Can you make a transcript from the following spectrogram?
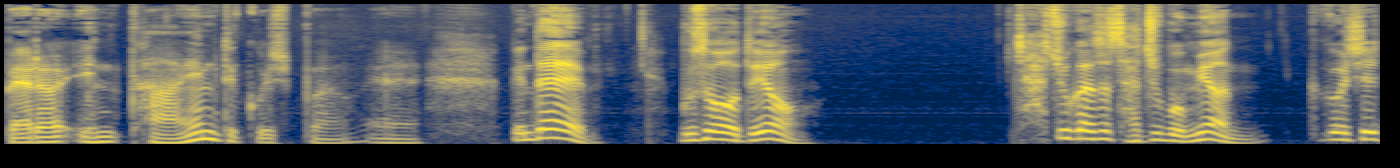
Better in Time 듣고 싶어요. 예. 근데 무서워도요. 자주 가서 자주 보면 그것이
